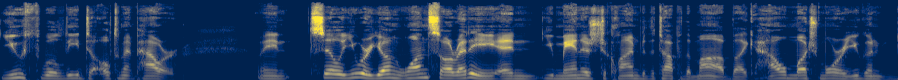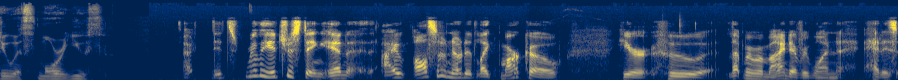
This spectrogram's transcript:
youth will lead to ultimate power. I mean, Sil, you were young once already, and you managed to climb to the top of the mob. Like, how much more are you going to do with more youth? Uh, it's really interesting. And I also noted, like, Marco here, who, let me remind everyone, had his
